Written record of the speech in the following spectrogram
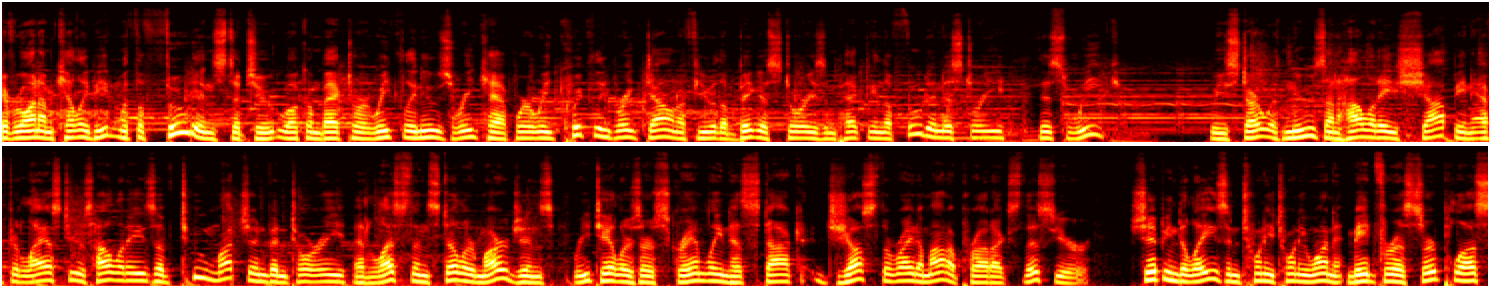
everyone, I'm Kelly Beaton with the Food Institute. Welcome back to our weekly news recap where we quickly break down a few of the biggest stories impacting the food industry this week. We start with news on holiday shopping. After last year's holidays of too much inventory and less than stellar margins, retailers are scrambling to stock just the right amount of products this year. Shipping delays in 2021 made for a surplus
